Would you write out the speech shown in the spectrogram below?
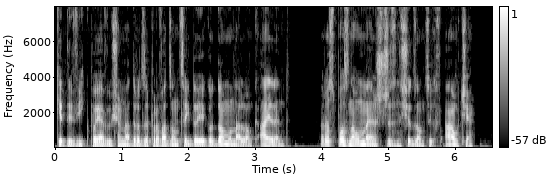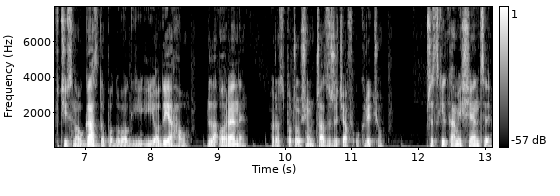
Kiedy Vic pojawił się na drodze prowadzącej do jego domu na Long Island, rozpoznał mężczyzn siedzących w aucie. Wcisnął gaz do podłogi i odjechał. Dla Oreny rozpoczął się czas życia w ukryciu. Przez kilka miesięcy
